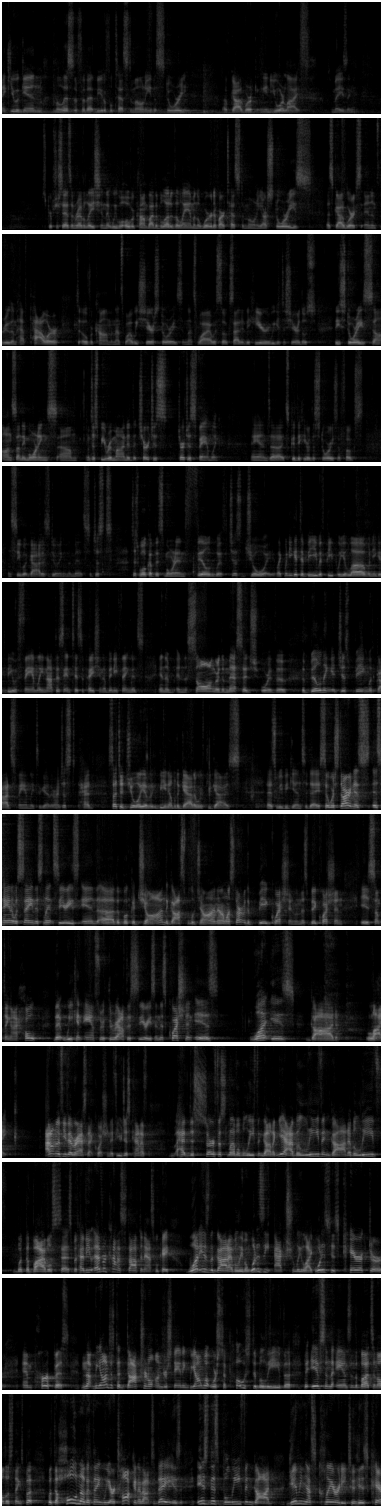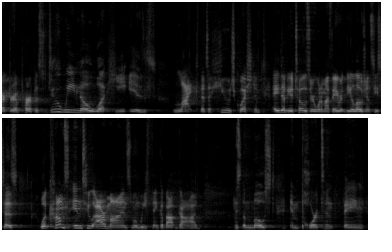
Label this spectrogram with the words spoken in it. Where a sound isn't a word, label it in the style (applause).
Thank you again, Melissa, for that beautiful testimony, the story of God working in your life. It's amazing. Scripture says in Revelation that we will overcome by the blood of the Lamb and the word of our testimony. Our stories, as God works in and through them, have power to overcome. And that's why we share stories. And that's why I was so excited to hear we get to share those, these stories uh, on Sunday mornings um, and just be reminded that church is, church is family. And uh, it's good to hear the stories of folks and see what God is doing in the midst. So just just woke up this morning filled with just joy. Like when you get to be with people you love, when you get to be with family, not this anticipation of anything that's in the in the song or the message or the the building, it just being with God's family together. I just had such a joy of being able to gather with you guys as we begin today. So, we're starting, as, as Hannah was saying, this Lent series in uh, the book of John, the Gospel of John. And I want to start with a big question. And this big question is something I hope that we can answer throughout this series. And this question is What is God like? I don't know if you've ever asked that question, if you just kind of had this surface level belief in God, like, yeah, I believe in God, I believe what the Bible says, but have you ever kind of stopped and asked, okay, what is the God I believe in? What is he actually like? What is his character and purpose, not beyond just a doctrinal understanding, beyond what we're supposed to believe, the, the ifs and the ands and the buts and all those things. But, but the whole nother thing we are talking about today is is this belief in God giving us clarity to his character and purpose? Do we know what he is like? That's a huge question. A.W. Tozer, one of my favorite theologians, he says, what comes into our minds when we think about God is the most important thing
